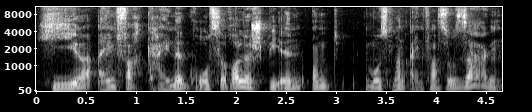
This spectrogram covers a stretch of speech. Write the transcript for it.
hier einfach keine große Rolle spielen und muss man einfach so sagen.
